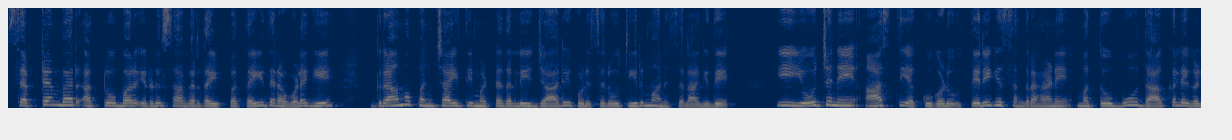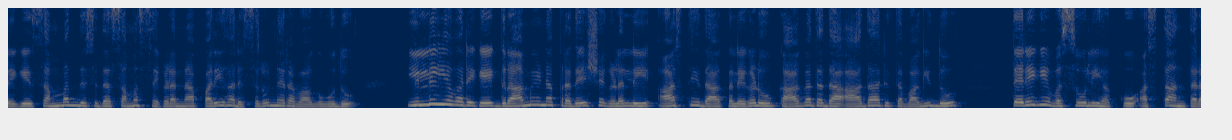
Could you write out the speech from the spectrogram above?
ಸೆಪ್ಟೆಂಬರ್, ಅಕ್ಟೋಬರ್ ಎರಡು ಸಾವಿರದ ಇಪ್ಪತ್ತೈದರ ಒಳಗೆ ಗ್ರಾಮ ಪಂಚಾಯಿತಿ ಮಟ್ಟದಲ್ಲಿ ಜಾರಿಗೊಳಿಸಲು ತೀರ್ಮಾನಿಸಲಾಗಿದೆ. ಈ ಯೋಜನೆ ಆಸ್ತಿ ಹಕ್ಕುಗಳು, ತೆರಿಗೆ ಸಂಗ್ರಹಣೆ ಮತ್ತು ಭೂ ದಾಖಲೆಗಳಿಗೆ ಸಂಬಂಧಿಸಿದ ಸಮಸ್ಯೆಗಳನ್ನು ಪರಿಹರಿಸಲು ನೆರವಾಗುವುದು. ಇಲ್ಲಿಯವರೆಗೆ ಗ್ರಾಮೀಣ ಪ್ರದೇಶಗಳಲ್ಲಿ ಆಸ್ತಿ ದಾಖಲೆಗಳು ಕಾಗದದ ಆಧಾರಿತವಾಗಿದ್ದು, ತೆರಿಗೆ ವಸೂಲಿ ಹಕ್ಕು ಹಸ್ತಾಂತರ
